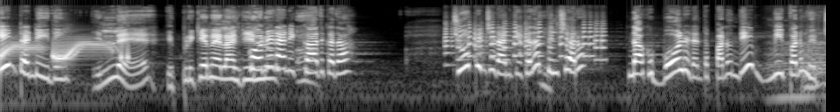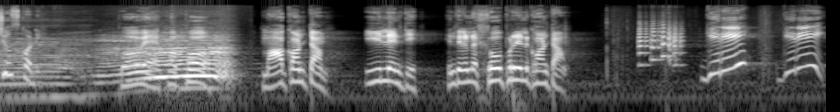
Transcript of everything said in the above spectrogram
ఏంటండి ఇది? ఇల్లే ఇప్పటికైనా ఇలాంటి కొనడానికి కాదు కదా? చూపించడానికి కదా పిలిచారు? నాకు బోలెడంత పనుంది మీ పని మీరు చూసుకోండి. పోవే పప్పు మా కొంటాం. ఇల్లేంటి? ఎందుకంటే సూపర్ ఇల్లు కొంటాం. గిరి గిరి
